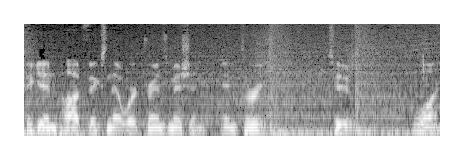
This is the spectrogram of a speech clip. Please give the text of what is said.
Begin Podfix Network transmission in three, two, one.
